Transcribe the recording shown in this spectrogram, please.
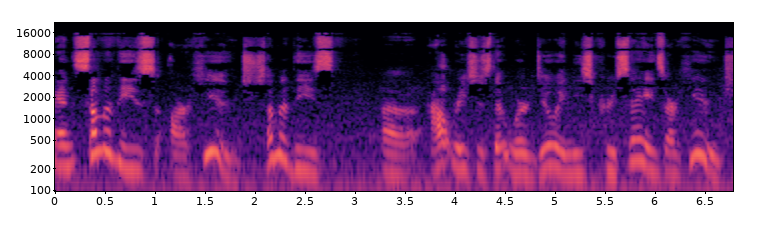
And some of these are huge. Some of these uh, outreaches that we're doing, these crusades are huge.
